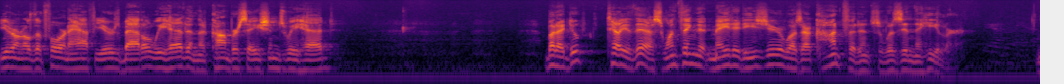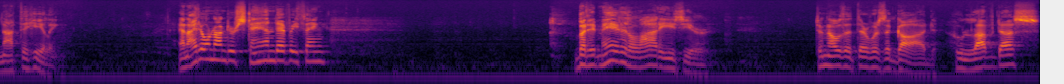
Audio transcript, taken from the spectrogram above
You don't know the four and a half years battle we had and the conversations we had. But I do tell you this one thing that made it easier was our confidence was in the healer, not the healing. And I don't understand everything, but it made it a lot easier to know that there was a God who loved us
